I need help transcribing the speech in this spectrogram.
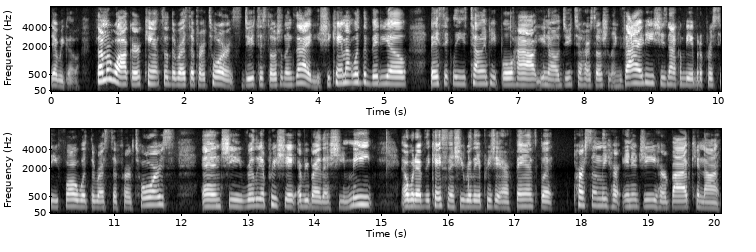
there we go. Summer Walker canceled the rest of her tours due to social anxiety. She came out with a video basically telling people how, you know, due to her social anxiety, she's not going to be able to proceed forward with the rest of her tours. And she really appreciate everybody that she meet or whatever the case. And she really appreciate her fans. But personally, her energy, her vibe cannot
